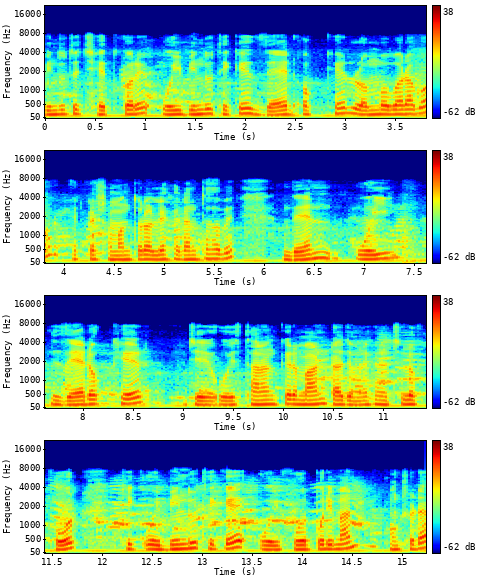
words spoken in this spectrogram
বিন্দুতে ছেদ করে ওই বিন্দু থেকে জেড অক্ষের লম্ব বরাবর একটা সমান্তরাল রেখা টানতে হবে। দেন ওই জেড অক্ষের যে ওই স্থানাঙ্কের মানটা, যেমন এখানে ছিল ফোর ঠিক ওই বিন্দু থেকে ওই ফোর পরিমাণ অংশটা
